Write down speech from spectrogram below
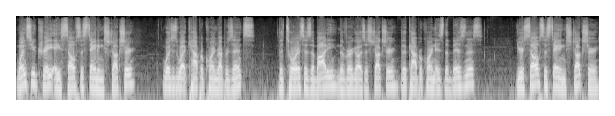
Once you create a self sustaining structure, which is what Capricorn represents, the Taurus is the body, the Virgo is the structure, the Capricorn is the business. Your self sustaining structure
